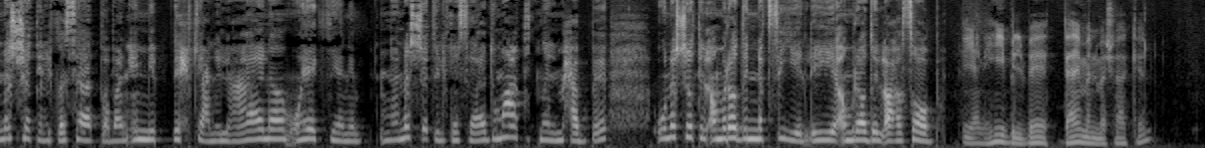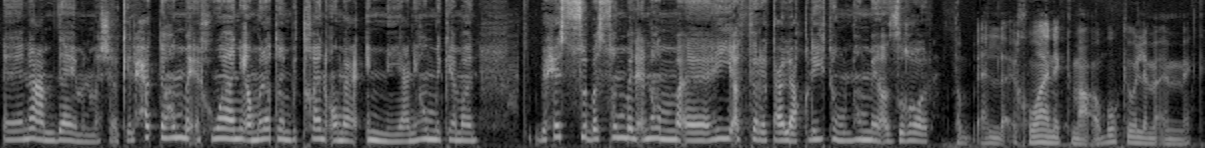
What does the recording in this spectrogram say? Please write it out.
نشرت الفساد طبعا أمي بتحكي عن العالم وهيك يعني انه نشرت الفساد وما اعطتنا المحبة ونشرت الأمراض النفسية اللي هي أمراض الأعصاب. يعني هي بالبيت دائما مشاكل؟ آه نعم دائما مشاكل. حتى هم إخواني أمراتهم بيتخانقوا مع أمي يعني هم كمان بحسوا بس هم لأنهم آه، هي أثرت على عقليتهم من هم صغار طب هلأ إخوانك مع أبوك ولا مع أمك؟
